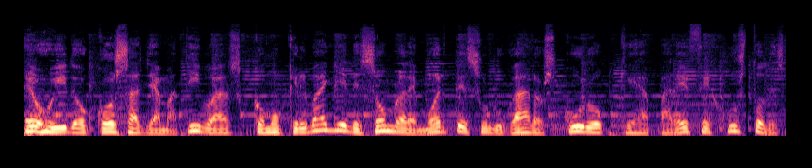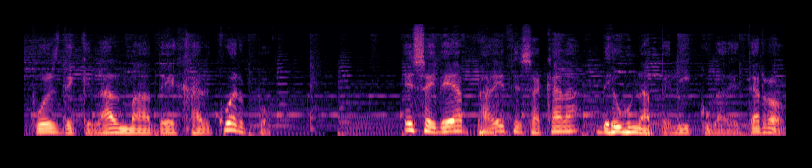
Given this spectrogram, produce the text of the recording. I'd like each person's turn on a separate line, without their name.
He oído cosas llamativas como que el Valle de Sombra de Muerte es un lugar oscuro que aparece justo después de que el alma deja el cuerpo. Esa idea parece sacada de una película de terror.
